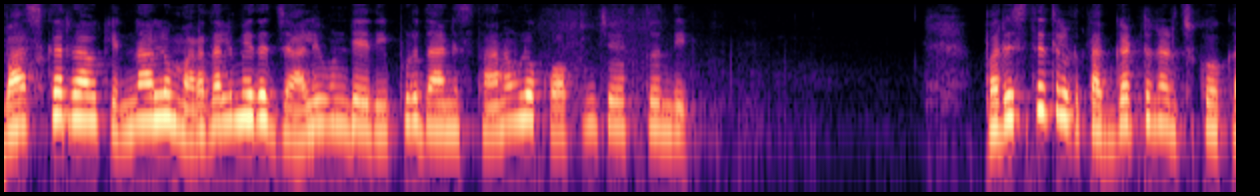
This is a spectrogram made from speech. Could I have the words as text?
భాస్కర్రావుకి ఇన్నాళ్ళు మరదల మీద జాలి ఉండేది. ఇప్పుడు దాని స్థానంలో కోపం చేరుతుంది. పరిస్థితులకు తగ్గట్టు నడుచుకోక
